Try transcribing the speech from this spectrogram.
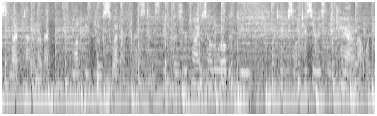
select, I don't know, that lumpy blue sweater, for instance, because you're trying to tell the world that you take yourself too seriously to care about what you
